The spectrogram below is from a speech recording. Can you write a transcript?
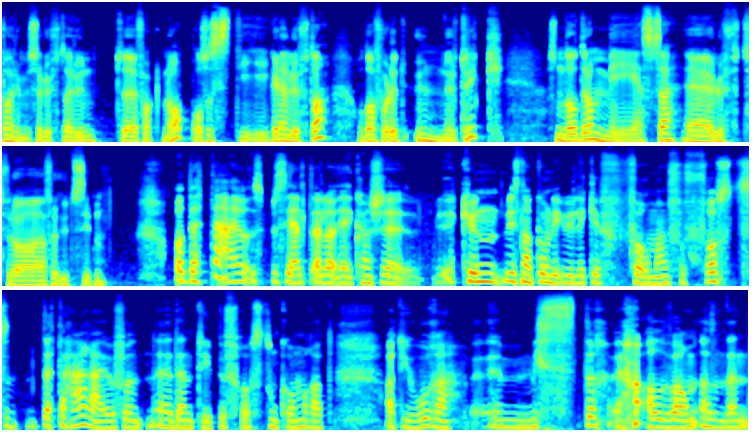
varmes lufta rundt eh, faklene opp, og så stiger den lufta, og da får du et undertrykk som da drar med seg eh, luft fra, fra utsiden. Og dette er jo spesielt, eller eh, kanskje kun Vi snakker om de ulike formene for frost. Så dette her er jo for eh, den type frost som kommer at, at jorda eh, mister all varmen Altså den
